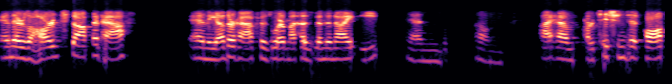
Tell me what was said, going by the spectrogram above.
and there's a hard stop at half, and the other half is where my husband and I eat, and um, I have partitioned it off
